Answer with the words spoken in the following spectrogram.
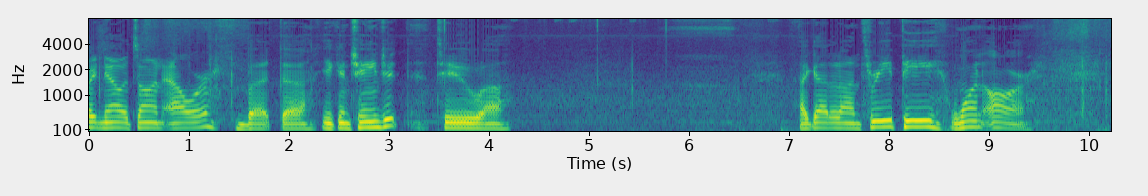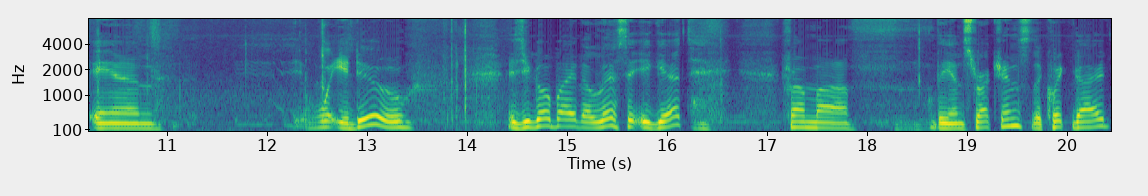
Right now it's on hour, but uh, you can change it to, uh, I got it on 3P1R. And what you do is you go by the list that you get from uh, the instructions, the quick guide,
